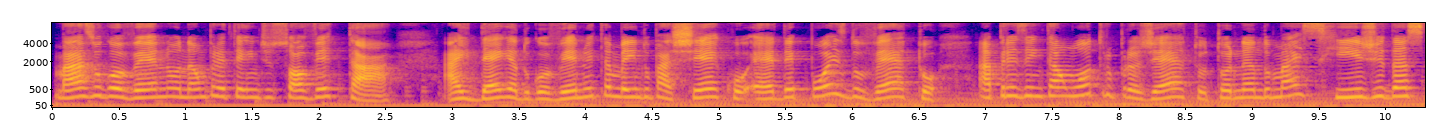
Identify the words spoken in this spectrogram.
Mas o governo não pretende só vetar. A ideia do governo e também do Pacheco é, depois do veto, apresentar um outro projeto tornando mais rígidas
